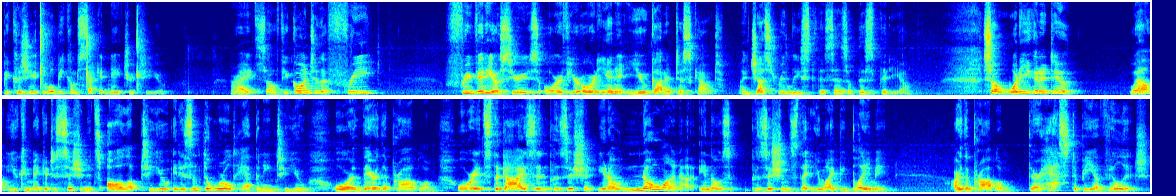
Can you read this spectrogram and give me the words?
Because you, it will become second nature to you. All right, so if you go into the free free video series or if you're already in it, you got a discount. I just released this as of this video. So what are you going to do? Well, you can make a decision. It's all up to you. It isn't the world happening to you, or they're the problem, or it's the guys in position. You know, no one in those positions that you might be blaming are the problem. There has to be a village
